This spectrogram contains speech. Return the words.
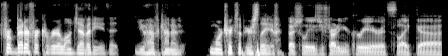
for better for career longevity that you have kind of more tricks up your sleeve. Especially as you're starting your career, it's like, uh,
